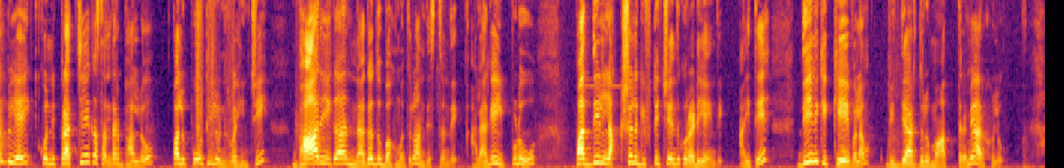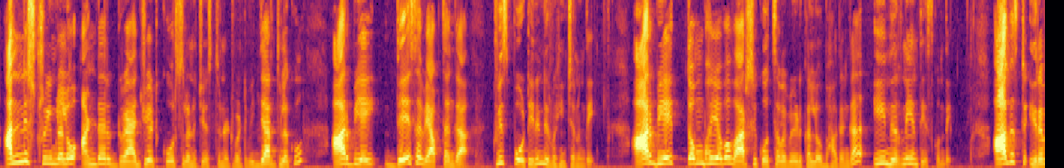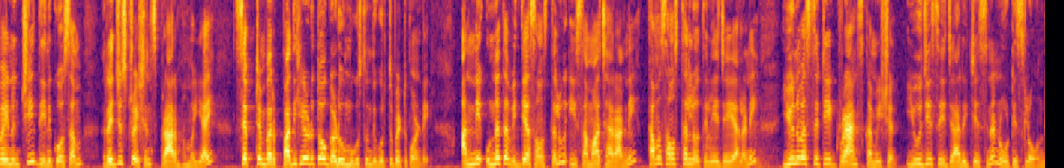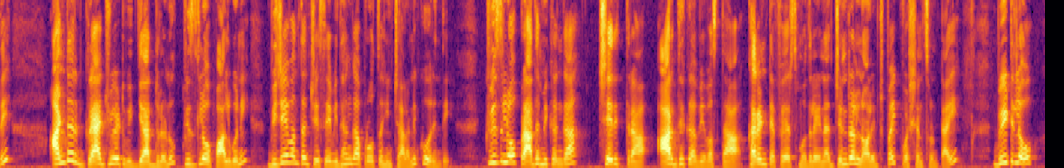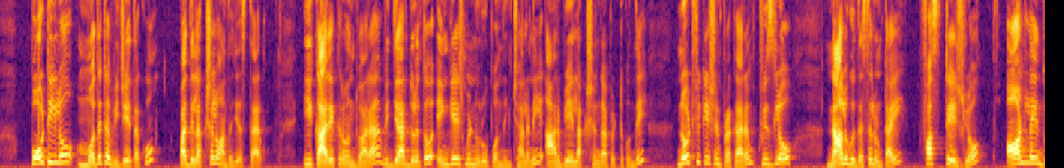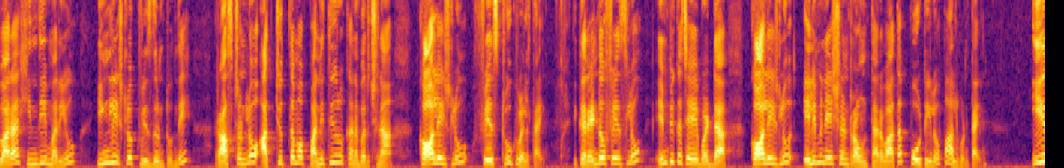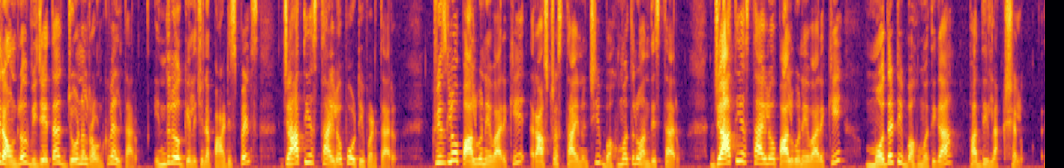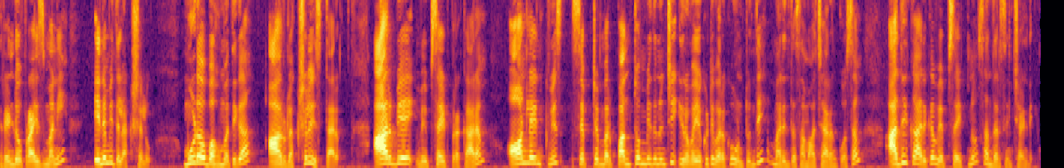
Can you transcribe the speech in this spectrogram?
RBI కొన్ని ప్రత్యేక సందర్భాల్లో పలు పోటీలు నిర్వహించి భారీగా నగదు బహుమతులు అందిస్తుంది. అలాగే ఇప్పుడు పది లక్షలు గిఫ్ట్ ఇచ్చేందుకు రెడీ అయింది. అయితే దీనికి కేవలం విద్యార్థులు మాత్రమే అర్హులు. అన్ని స్ట్రీమ్లలో అండర్ గ్రాడ్యుయేట్ కోర్సులను చేస్తున్నటువంటి విద్యార్థులకు ఆర్బీఐ దేశవ్యాప్తంగా క్విజ్ పోటీని నిర్వహించనుంది. ఆర్బీఐ తొంభైవ వార్షికోత్సవ వేడుకల్లో భాగంగా ఈ నిర్ణయం తీసుకుంది. ఆగస్టు ఇరవై నుంచి దీనికోసం రిజిస్ట్రేషన్స్ ప్రారంభమయ్యాయి. సెప్టెంబర్ పదిహేడుతో గడువు ముగుస్తుంది గుర్తుపెట్టుకోండి. అన్ని ఉన్నత విద్యా సంస్థలు ఈ సమాచారాన్ని తమ సంస్థల్లో తెలియజేయాలని యూనివర్సిటీ గ్రాంట్స్ కమిషన్ యూజీసీ జారీ చేసిన నోటీసులో ఉంది. అండర్ గ్రాడ్యుయేట్ విద్యార్థులను క్విజ్లో పాల్గొని విజయవంతం చేసే విధంగా ప్రోత్సహించాలని కోరింది. క్విజ్లో ప్రాథమికంగా చరిత్ర ఆర్థిక వ్యవస్థ కరెంట్ అఫైర్స్ మొదలైన జనరల్ నాలెడ్జ్పై క్వశ్చన్స్ ఉంటాయి. వీటిలో పోటీలో మొదట విజేతకు పది లక్షలు అందజేస్తారు. ఈ కార్యక్రమం ద్వారా విద్యార్థులతో ఎంగేజ్మెంట్ను రూపొందించాలని ఆర్బీఐ లక్ష్యంగా పెట్టుకుంది. నోటిఫికేషన్ ప్రకారం క్విజ్లో నాలుగు దశలుంటాయి. ఫస్ట్ స్టేజ్లో ఆన్లైన్ ద్వారా హిందీ మరియు ఇంగ్లీష్లో క్విజ్ ఉంటుంది. రాష్ట్రంలో అత్యుత్తమ పనితీరు కనబరిచిన కాలేజ్లు ఫేజ్ టూకు వెళ్తాయి. ఇక రెండో ఫేజ్లో ఎంపిక చేయబడ్డ కాలేజ్లు ఎలిమినేషన్ రౌండ్ తర్వాత పోటీలో పాల్గొంటాయి. ఈ రౌండ్లో విజేత జోనల్ రౌండ్కు వెళ్తారు. ఇందులో గెలిచిన పార్టిసిపెంట్స్ జాతీయ స్థాయిలో పోటీ పడతారు. క్విజ్లో పాల్గొనే వారికి రాష్ట్ర స్థాయి నుంచి బహుమతులు అందిస్తారు. జాతీయ స్థాయిలో పాల్గొనే వారికి మొదటి బహుమతిగా పది లక్షలు రెండో ప్రైజ్ మనీ ఎనిమిది లక్షలు మూడో బహుమతిగా ఆరు లక్షలు ఇస్తారు. ఆర్బీఐ వెబ్సైట్ ప్రకారం ఆన్లైన్ క్విజ్ సెప్టెంబర్ పంతొమ్మిది నుంచి ఇరవై ఒకటి వరకు ఉంటుంది. మరింత సమాచారం కోసం అధికారిక వెబ్సైట్ను సందర్శించండి.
